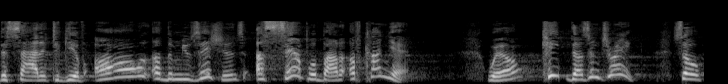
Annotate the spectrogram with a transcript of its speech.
decided to give all of the musicians a sample bottle of cognac. Well, Keith doesn't drink. So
